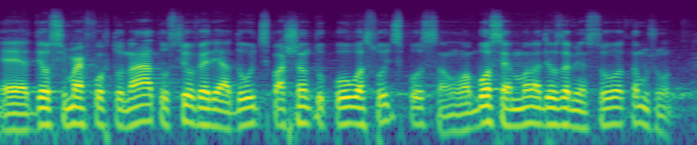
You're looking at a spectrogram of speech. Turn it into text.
É, Delcimar Fortunato, o seu vereador, despachando do povo à sua disposição. Uma boa semana, Deus abençoe, tamo junto.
